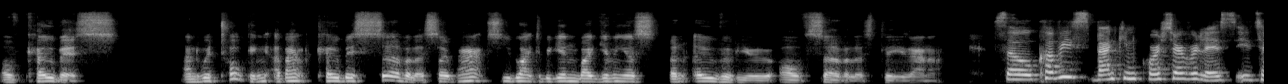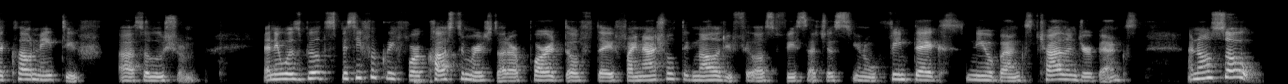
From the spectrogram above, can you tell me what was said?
of Cobis. And we're talking about Cobis serverless. So perhaps you'd like to begin by giving us an overview of serverless, please, Anna. So Cobis Banking Core Serverless, it's a cloud native uh, solution and it was built specifically for customers that are part of the financial technology philosophy such as you know fintechs neobanks challenger banks and also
